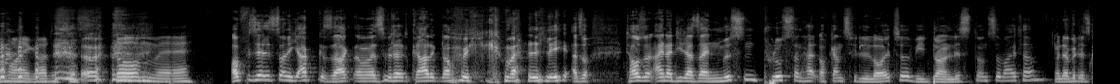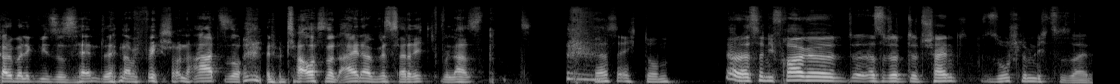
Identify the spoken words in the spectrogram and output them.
oh mein Gott, ist das dumm, ey. Offiziell ist noch nicht abgesagt, aber es wird halt gerade, glaube ich, überlegt. Also 1001er, die da sein müssen, plus dann halt noch ganz viele Leute, wie Journalisten und so weiter. Und da wird jetzt gerade überlegt, wie sie das handeln. Aber finde ich schon hart so. Wenn du 1001er bist, halt richtig belastend. Das ist echt dumm. Ja, das ist dann die Frage, also das, das scheint so schlimm nicht zu sein.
